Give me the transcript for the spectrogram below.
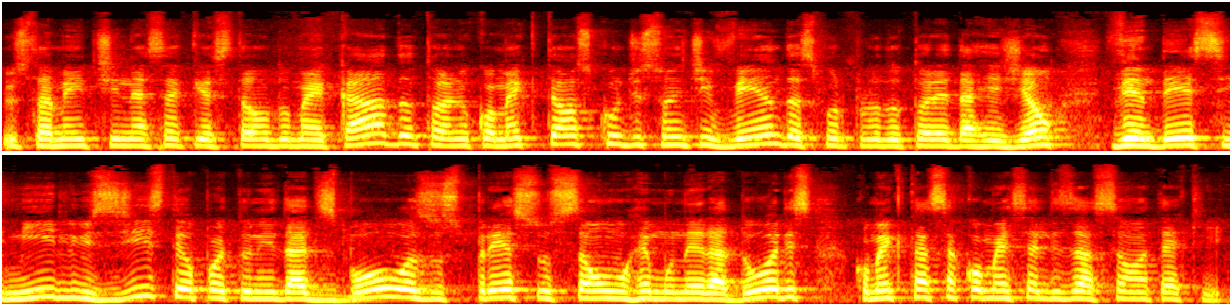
justamente nessa questão do mercado, Antônio, como é que estão as condições de vendas por produtor da região, vender esse milho, existem oportunidades boas, os preços são remuneradores, como é que está essa comercialização até aqui?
